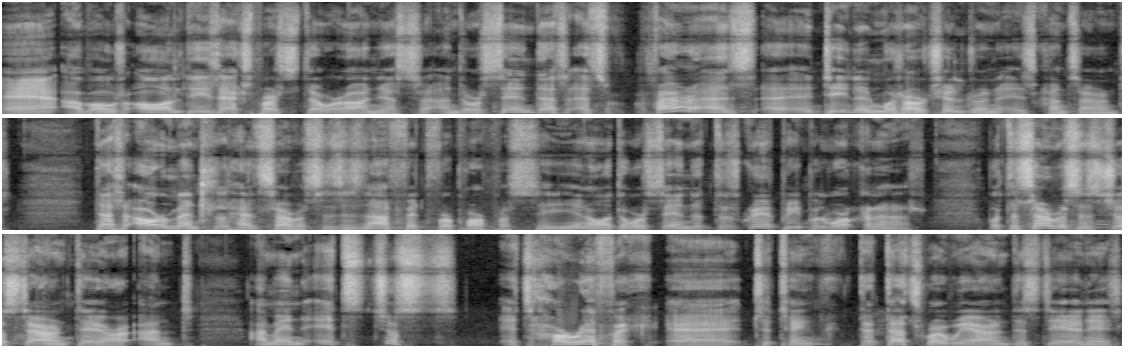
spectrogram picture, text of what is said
Uh, about all these experts that were on yesterday, and they were saying that as far as uh, dealing with our children is concerned, that our mental health services is not fit for purpose. You know, they were saying that there's great people working in it, but the services just aren't there. And I mean, it's just it's horrific uh, to think that that's where we are in this day and age.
